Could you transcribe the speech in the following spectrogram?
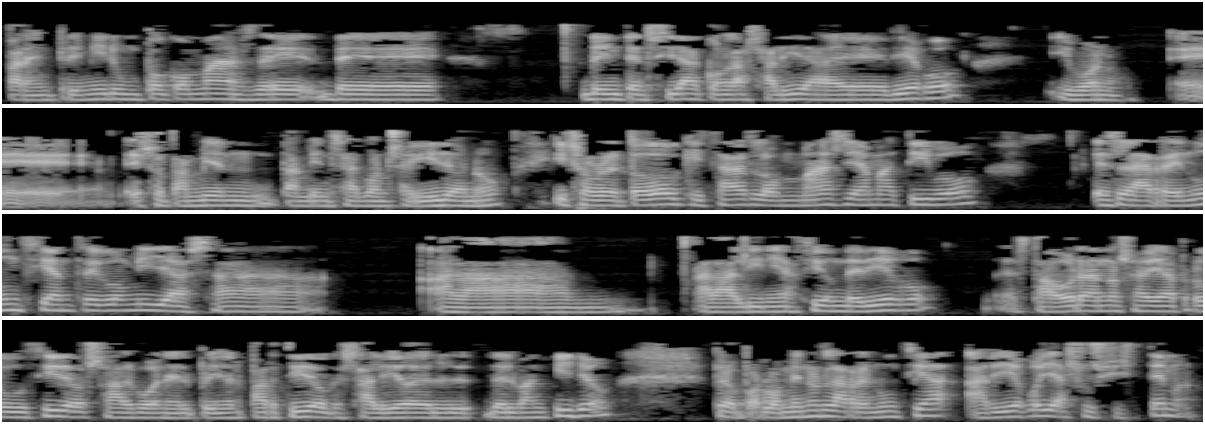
para, imprimir un poco más de, de, intensidad con la salida de Diego. Y bueno, eh, eso también, también se ha conseguido, ¿no? Y sobre todo, quizás lo más llamativo es la renuncia, entre comillas, a, a la, alineación de Diego. Hasta ahora no se había producido, salvo en el primer partido que salió del, banquillo, pero por lo menos la renuncia a Diego y a su sistema.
